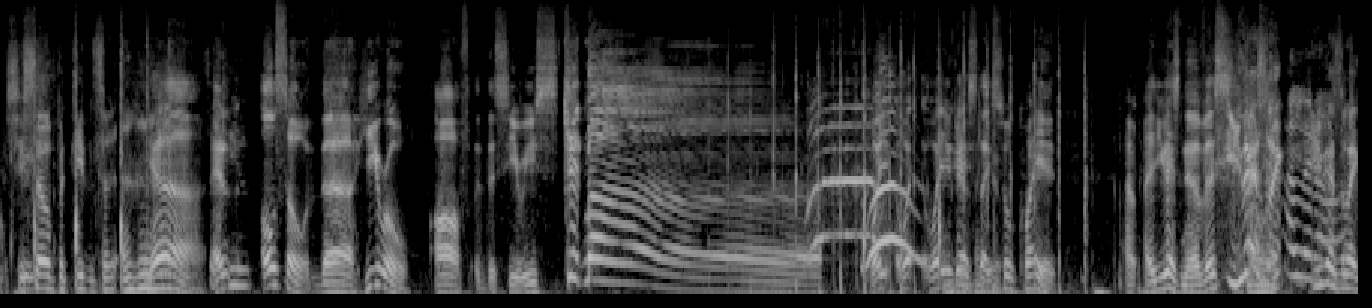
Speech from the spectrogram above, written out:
She's so petite and so... Uh-huh. yeah, so and cute. also the hero of the series, Kit Mah. Why, why, why are you guys like so quiet? Are, are you guys nervous? You guys like, A you guys are like,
